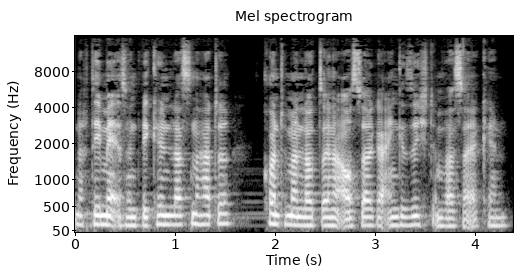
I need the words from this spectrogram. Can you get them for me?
Nachdem er es entwickeln lassen hatte, konnte man laut seiner Aussage ein Gesicht im Wasser erkennen.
